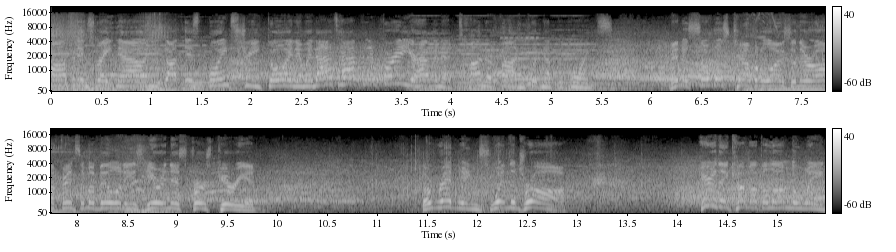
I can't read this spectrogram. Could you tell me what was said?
confidence right now, and he's got this point streak going, and when that's happening for you, you're having a ton of fun putting up the points. Minnesota's capitalized on their offensive abilities here in this first period. The Red Wings win the draw. Here they come up along the wing.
